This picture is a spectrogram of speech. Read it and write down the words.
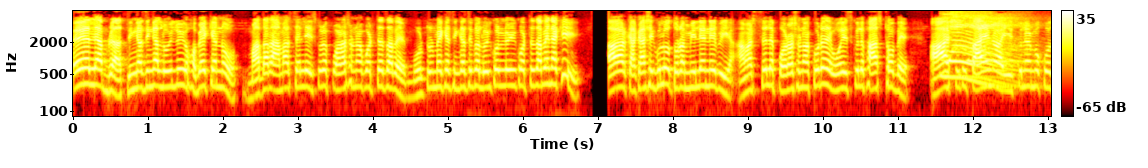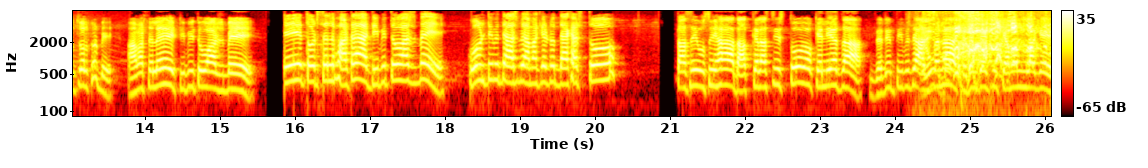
এ ল্যাবরা চিঙ্গা চিঙ্গা লুই লুই হবে কেন? মাদার আমার ছেলে স্কুলে পড়াশোনা করতে যাবে। মেয়েকে চিঙ্গা চিঙ্গা লুই করে লুই করতে যাবে নাকি? আর কাকাশিগুলো তোরা মিলে নিবি। আমার ছেলে পড়াশোনা করে ওই স্কুলে ফার্স্ট হবে। আর শুধু তাই নয় স্কুলের মুখ উজ্জ্বল করবে। আমার ছেলে টিভিতেও আসবে। এ তোর ছেলে ফাটা টিভিতেও আসবে। কোন টিভিতে আসবে আমাকে একটু দেখাস তো। তাসি উসিহা দাঁত কেলাচ্ছিস তো কেলিয়ে যা। যেদিন টিভিতে আসবে না সেদিন দেখবি কেমন লাগে।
